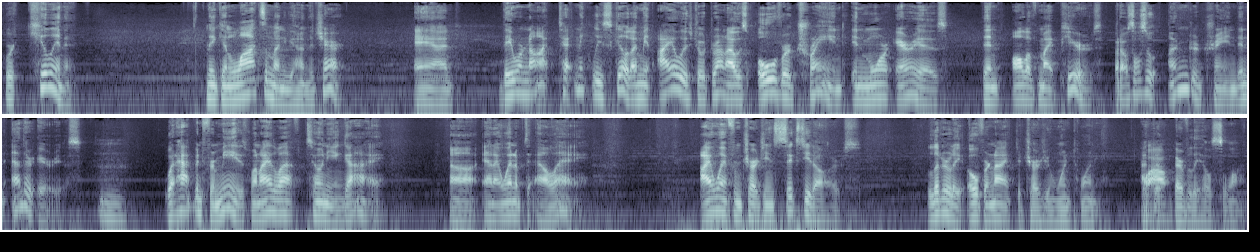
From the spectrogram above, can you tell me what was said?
who were killing it, making lots of money behind the chair. And they were not technically skilled. I mean, I always joked around, I was overtrained in more areas than all of my peers, but I was also undertrained in other areas. Mm. what happened for me is when I left Toni and Guy, uh, and I went up to LA, I went from charging sixty dollars, literally overnight, to charging one twenty at Wow. the Beverly Hills salon.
